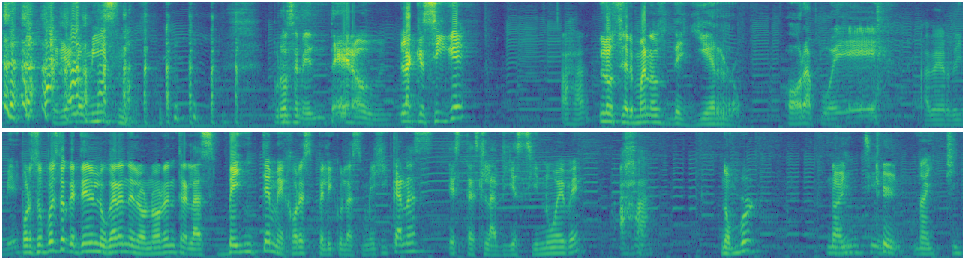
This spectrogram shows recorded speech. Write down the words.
sería lo mismo. puro cementero, güey. La que sigue, Ajá. los hermanos de hierro. Ahora pues. A ver, dime. Por supuesto que tiene lugar en el honor entre las 20 mejores películas mexicanas. Esta es la 19. Ajá. Number 19. 19.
